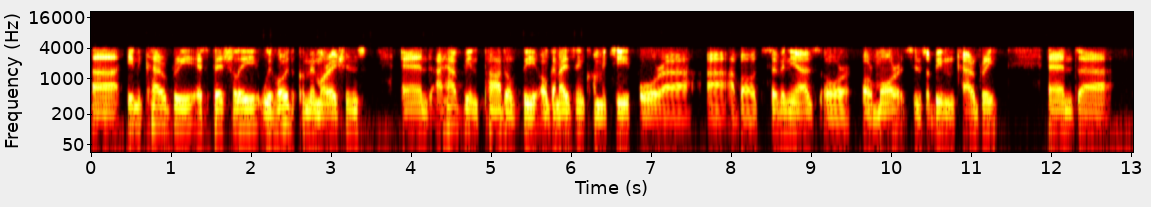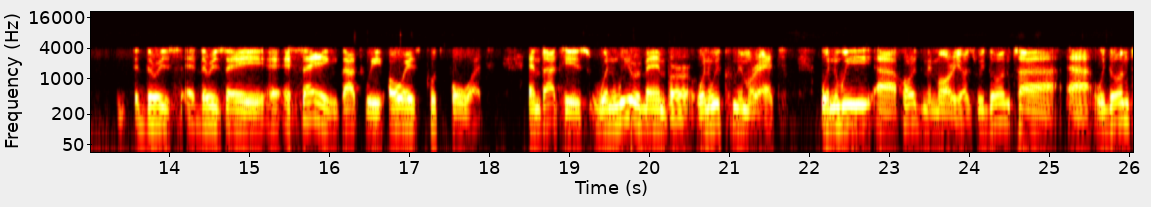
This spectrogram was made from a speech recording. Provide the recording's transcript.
Uh, in Calgary, especially, we hold commemorations and I have been part of the organizing committee for uh, uh, about seven years or, or more since I've been in Calgary. And uh, there is there is a, a saying that we always put forward, and that is when we remember, when we commemorate, when we uh, hold memorials, we don't uh, uh, we don't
